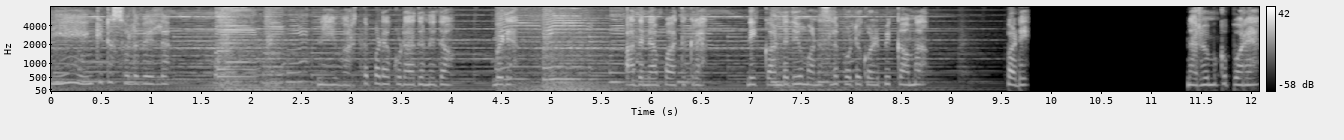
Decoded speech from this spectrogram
நீ என்கிட்ட சொல்லவே இல்ல? நீ வருத்தப்படக்கூடாதுன்னு தான். விடு. அத நான் பாத்துக்கிறேன் நீ கண்டதையும் மனசுல போட்டு குழப்பிக்காம படி. நான் ரூமுக்கு போறேன்.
